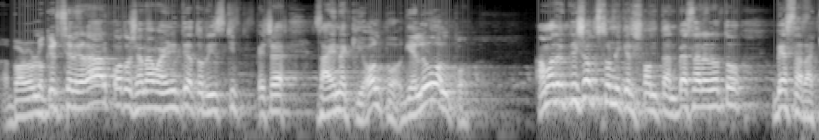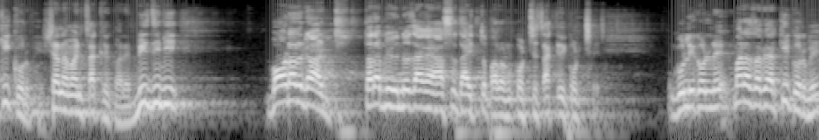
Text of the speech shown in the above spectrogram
বড় লোকের ছেলেরা আর কত সেনাবাহিনীতে এত রিস্কি পেশা যায় না কি অল্প, গেলেও অল্প। আমাদের কৃষক শ্রমিকের সন্তান, বেচারারা তো বেচারা, কি করবে? সেনাবাহিনী চাকরি করে। বিজিবি বর্ডার গার্ড তারা বিভিন্ন জায়গায় আসে দায়িত্ব পালন করছে, চাকরি করছে। গুলি করলে মারা যাবে আর কি করবে?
